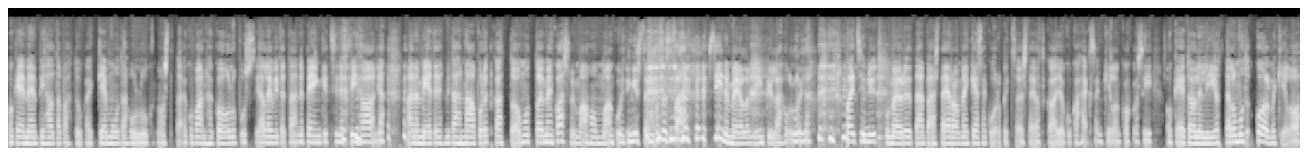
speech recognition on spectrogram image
Okei, meidän pihalla tapahtuu kaikkea muuta hullua, kun me ostetaan joku vanha koulupussi ja levitetään ne penkit sinne pihaan. Ja mä aina mietin, että mitähän naapurit katsoo, mutta toi meidän kasvimaa homma on kuitenkin semmoisessa, siinä me ei olla niin kylähulluja. Paitsi nyt, kun me yritetään päästä eroon meidän kesäkurpitsoista, jotka on joku kahdeksan kilon kokoisia. Okei, toi oli liiottelu, mutta kolme kiloa.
